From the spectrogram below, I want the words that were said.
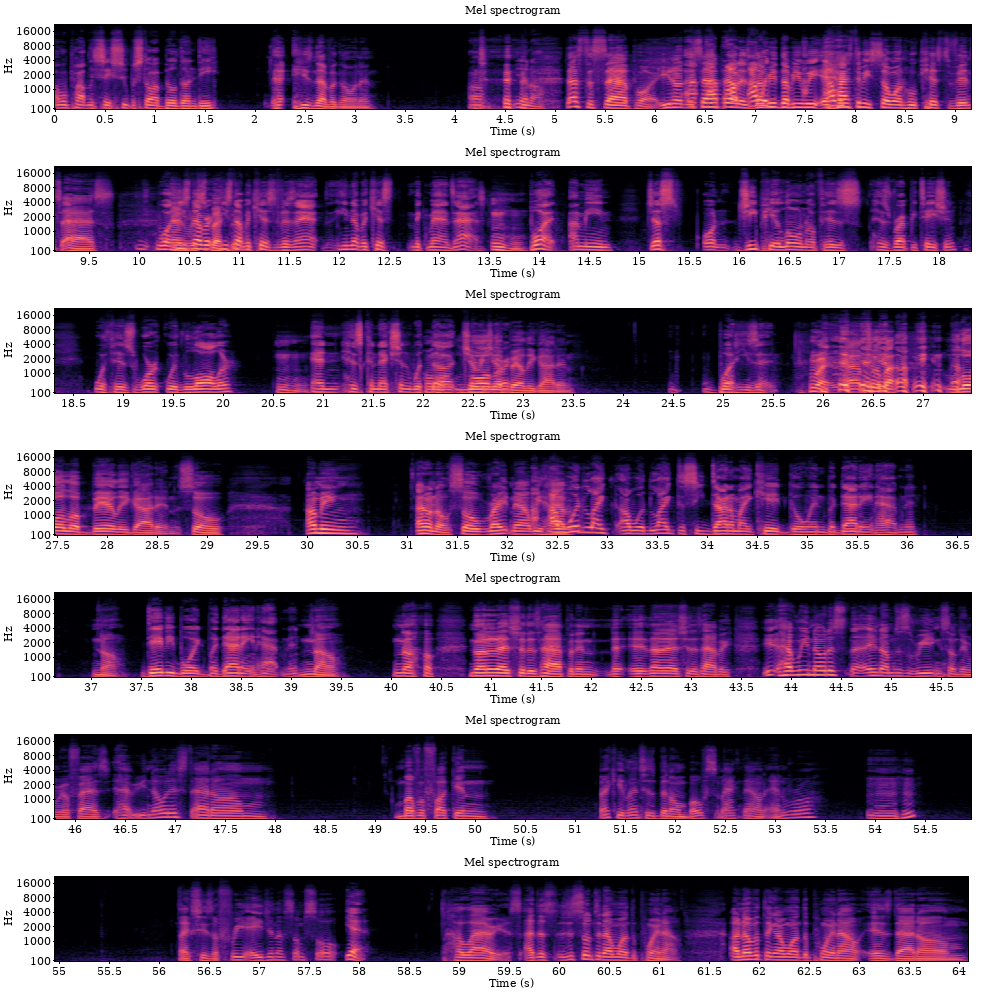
I would probably say superstar Bill Dundee. He's never going in. Uh, you know. That's the sad part. You know, the sad I- part is I would- WWE. It I would- has to be someone who kissed Vince ass. Well, he's never he's him. never kissed Vizant, he never kissed McMahon's ass. Mhm. But I mean, just on GP alone of his his reputation, with his work with Lawler Mhm. and his connection with Hold uh, on, Jerry Lawler Jarrett, barely got in. but he's in. Right. I'm talking about I mean, Lawler barely got in. So, I mean, I don't know. So right now we have. I would like I would like to see Dynamite Kid go in, but that ain't happening. no, Davey Boy, but that ain't happening. no, no. None of that shit is happening. None of that shit is happening. Have we noticed? You know, I'm just reading something real fast. Have you noticed that um, motherfucking Becky Lynch has been on both SmackDown and Raw? Mm-hmm. Like she's a free agent of some sort. Yeah. hilarious. I just it's just something I wanted to point out. Another thing I wanted to point out is that um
